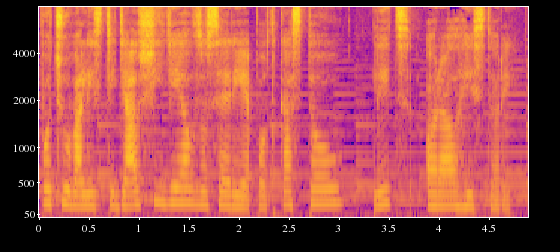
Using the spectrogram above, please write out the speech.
Počúvali ste ďalší diel zo série podcastov Leeds Oral History.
